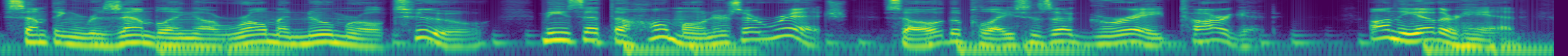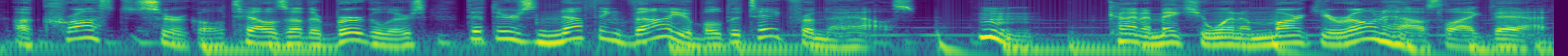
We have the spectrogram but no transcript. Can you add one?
something resembling a Roman numeral 2 means that the homeowners are rich, so the place is a great target. On the other hand, a crossed circle tells other burglars that there's nothing valuable to take from the house. Hmm, kinda makes you want to mark your own house like that.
